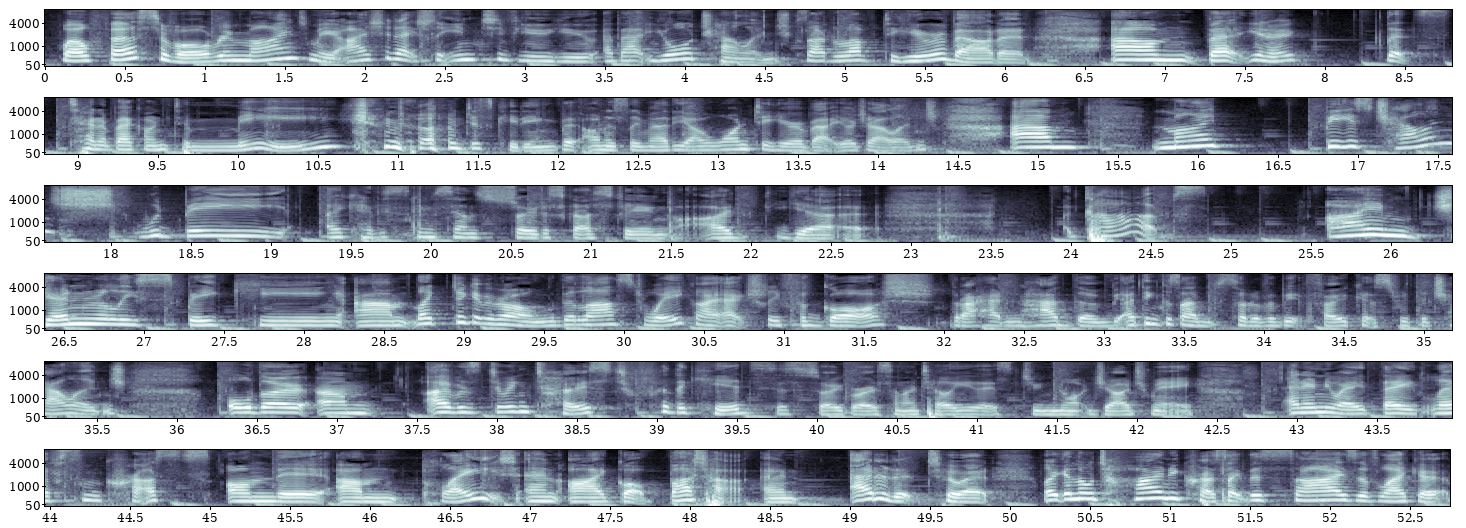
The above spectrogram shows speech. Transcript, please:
Well, first of all, remind me, I should actually interview you about your challenge because I'd love to hear about it. Um, but, you know, let's turn it back onto me. no, I'm just kidding. But honestly, Matthew, I want to hear about your challenge. Um, my biggest challenge would be okay, this is going to sound so disgusting. I, yeah, carbs. I'm generally speaking, um, like, don't get me wrong, the last week I actually forgot that I hadn't had them. I think because I'm sort of a bit focused with the challenge. Although um, I was doing toast for the kids. This is so gross, and I tell you this, do not judge me. And anyway, they left some crusts on their um, plate, and I got butter and added it to it. Like, and they were tiny crusts, like the size of like a,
